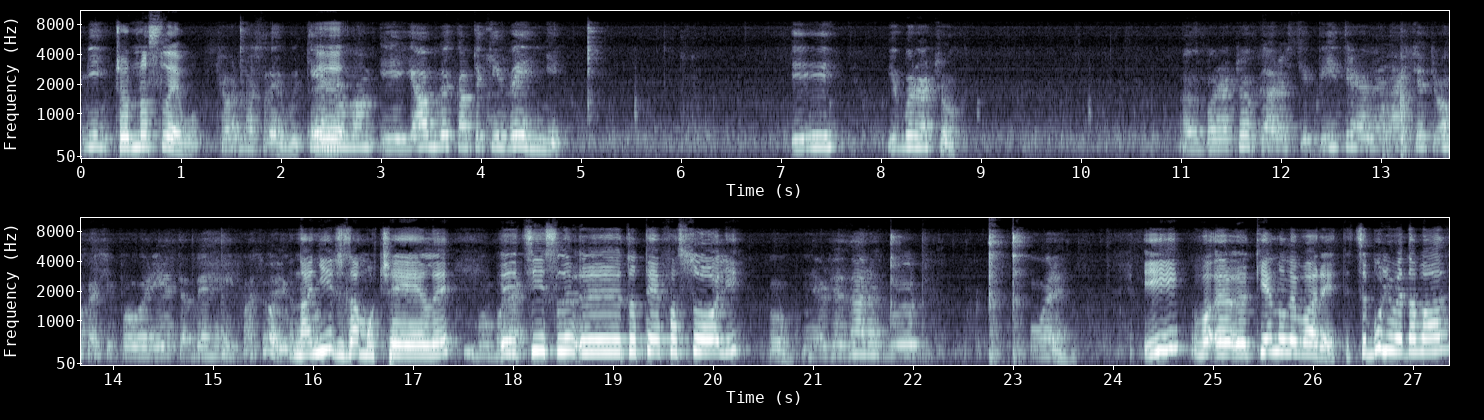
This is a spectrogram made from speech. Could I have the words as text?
жміньку, Чорносливу. чорносливу. Кинула і яблука такі винні. І, і бурачок. Але бурачок зараз кипить, треба але ще трохи ще поварити, аби і фасолю. На ніч замочили Бо е, ці сли, е, то те фасолі О, вже зараз будуть варені. і е, е, кинули варити. Цибулю ви давали?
